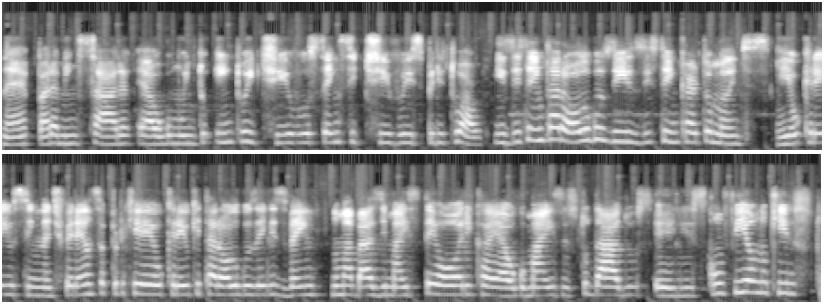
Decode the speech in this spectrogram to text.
né? Para mim, Sara, é algo muito intuitivo, sensitivo e espiritual. Existem tarólogos e existem cartomantes. E eu creio sim na diferença porque eu creio que tarólogos eles vêm numa base mais teórica, é algo mais estudados, eles confiam no que estudam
